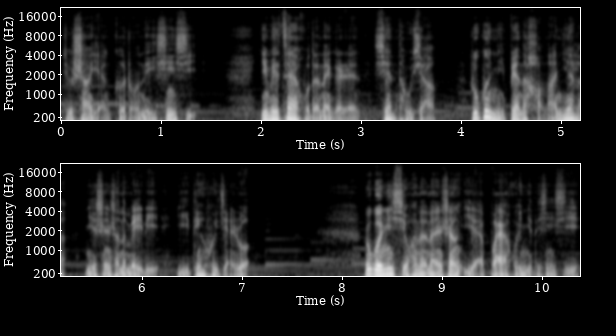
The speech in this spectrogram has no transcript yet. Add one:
就上演各种内心戏，因为在乎的那个人先投降。如果你变得好拿捏了，你身上的魅力一定会减弱。如果你喜欢的男生也不爱回你的信息，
